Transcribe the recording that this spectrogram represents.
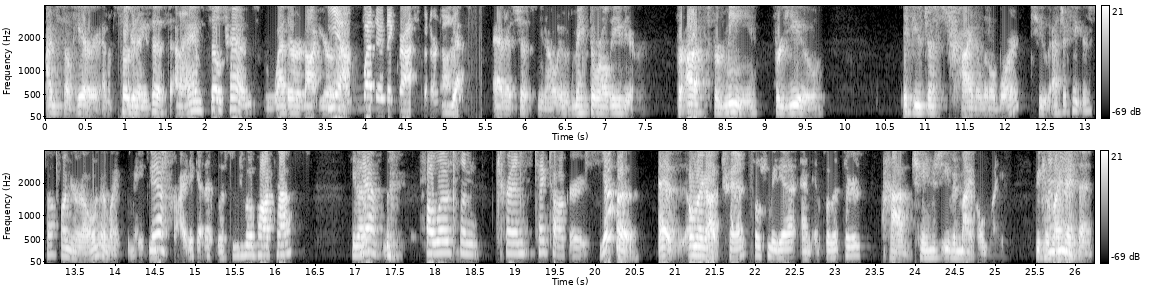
I'm still here, and I'm still going to exist, and I am still trans, whether or not you're yeah, around. whether they grasp it or not. Yes, and it's just you know it would make the world easier for us, for me, for you. If you just tried a little more to educate yourself on your own and like maybe Yeah. try to get it, listen to a podcast, you know, Yeah. Follow some trans TikTokers. Yeah. And, oh my god, trans social media and influencers have changed even my own life. Because, like I Mhm. said,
